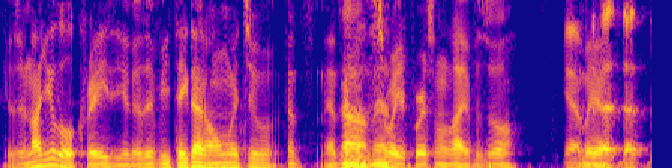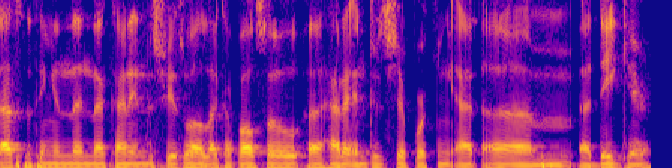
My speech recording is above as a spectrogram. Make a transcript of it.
because if not you go crazy. Because if you take that home with you, that's that's Nah, gonna destroy man. your personal life as well. Yeah, But but yeah. That, that that's the thing in, then that kind of industry as well. Like I've also uh, had an internship working at um, a daycare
